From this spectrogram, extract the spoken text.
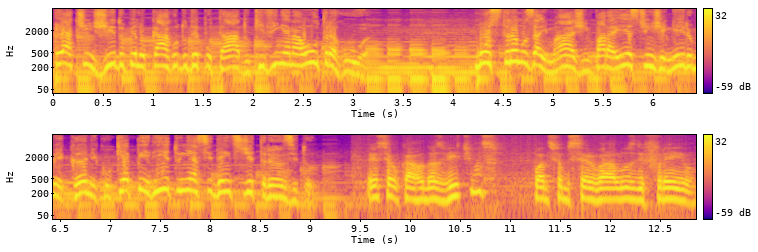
é atingido pelo carro do deputado que vinha na outra rua. Mostramos a imagem para este engenheiro mecânico que é perito em acidentes de trânsito. Esse é o carro das vítimas. Pode-se observar a luz de freio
